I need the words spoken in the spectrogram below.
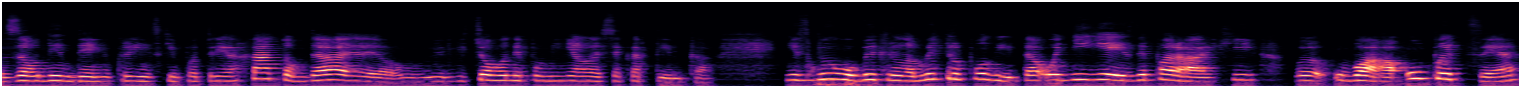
за один день українським патріархатом, да, е, від цього не помінялася картинка. СБУ викрила митрополита однієї з епархій, е, увага, УПЦ,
